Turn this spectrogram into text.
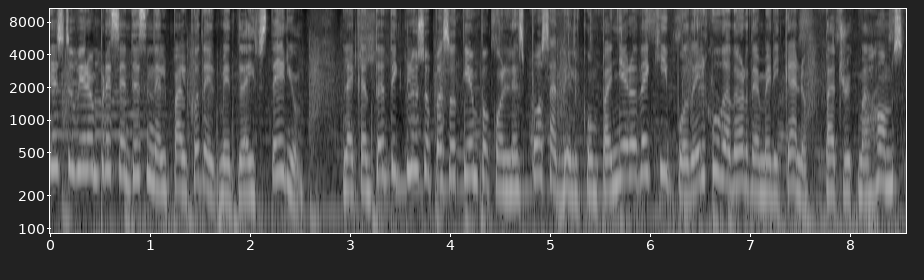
estuvieron presentes en el palco del MetLife Stadium. La cantante incluso pasó tiempo con la esposa del compañero de equipo del jugador de americano, Patrick Mahomes,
